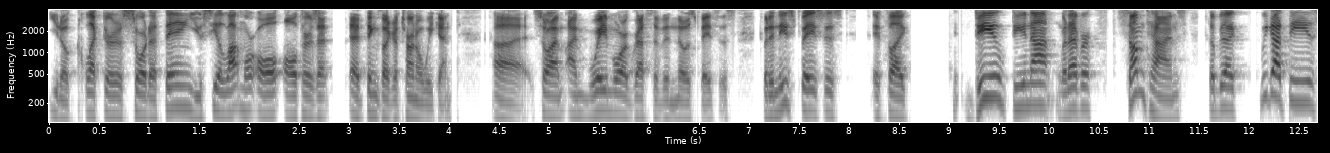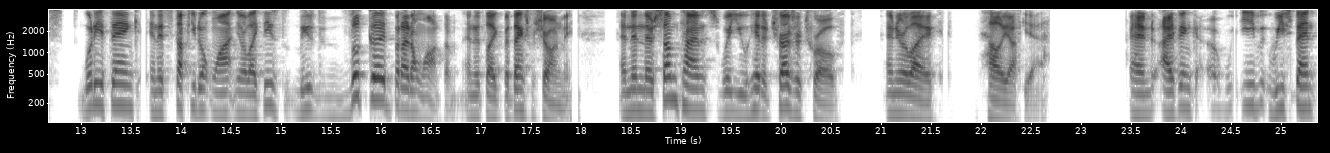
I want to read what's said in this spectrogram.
you know collector sort of thing. You see a lot more al- altars at, at things like Eternal Weekend. Uh, so I'm I'm way more aggressive in those spaces. But in these spaces, it's like, do you? Do you not? Whatever. Sometimes they'll be like, we got these. What do you think? And it's stuff you don't want. And you're like, these these look good, but I don't want them. And it's like, but thanks for showing me. And then there's sometimes where you hit a treasure trove, and you're like, hell yeah, yeah. And I think uh, we spent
